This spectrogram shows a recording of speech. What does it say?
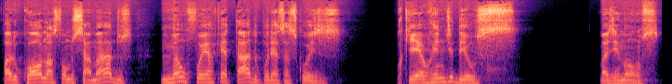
para o qual nós fomos chamados, não foi afetado por essas coisas, porque é o reino de Deus. Mas, irmãos,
